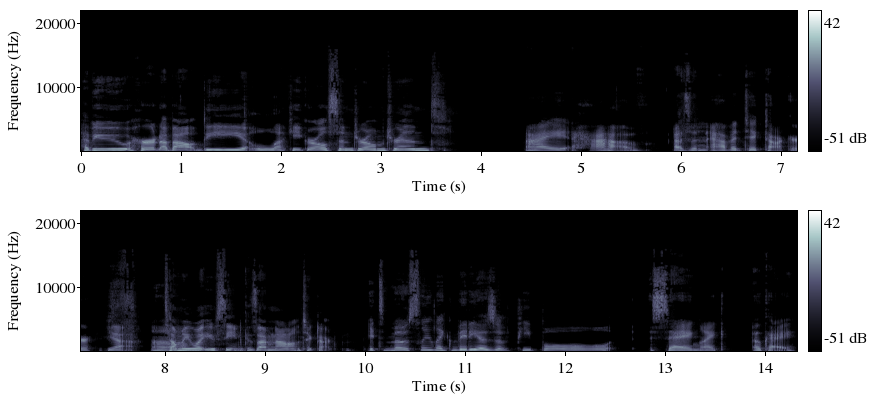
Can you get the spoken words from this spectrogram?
have you heard about the lucky girl syndrome trend? I have as an avid TikToker. Yeah, tell me what Um, you've seen because I'm not on TikTok. It's mostly like videos of people saying like, okay,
